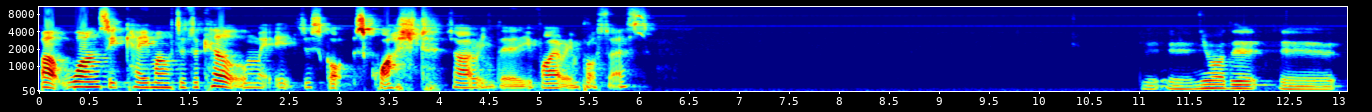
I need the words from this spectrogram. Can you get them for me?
but once it came out of the kiln, it just got squashed during the firing process. で、えー庭で、えー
